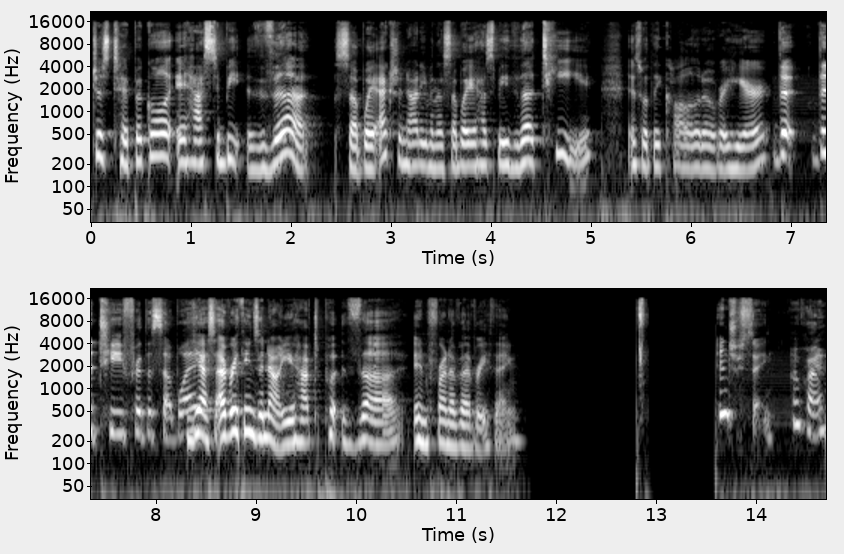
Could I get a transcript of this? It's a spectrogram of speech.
just typical. It has to be the subway. Actually, not even the subway. It has to be the T, is what they call it over here. The the T for the subway? Yes, everything's a noun. You have to put the in front of everything. Interesting. Okay.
